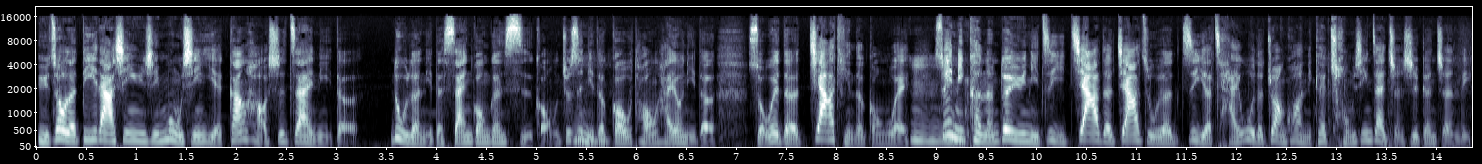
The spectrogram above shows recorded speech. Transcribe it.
宇宙的第一大幸运星木星也刚好是在你的入了你的三宫跟四宫，就是你的沟通，嗯、还有你的所谓的家庭的宫位。嗯，所以你可能对于你自己家的家族的自己的财务的状况，你可以重新再整视跟整理。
